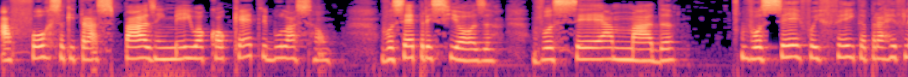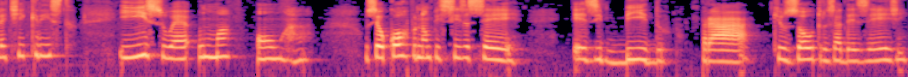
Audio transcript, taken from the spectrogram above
a força que traz paz em meio a qualquer tribulação. Você é preciosa, você é amada, você foi feita para refletir Cristo. E isso é uma honra. O seu corpo não precisa ser exibido para que os outros a desejem.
